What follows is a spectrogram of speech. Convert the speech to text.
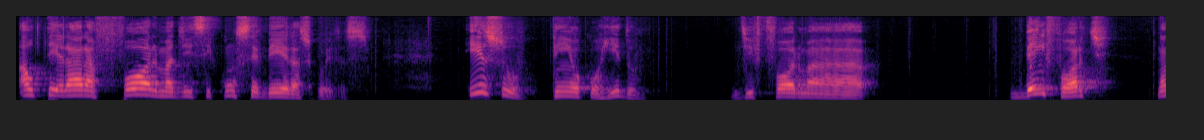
alterar a forma de se conceber as coisas? Isso tem ocorrido de forma bem forte na,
